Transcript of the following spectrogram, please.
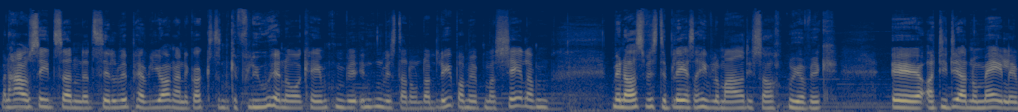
man har jo set sådan, at selve pavillonerne godt sådan kan flyve hen over campen, enten hvis der er nogen, der løber med dem og sjæler dem, men også hvis det blæser helt vildt meget, og de så ryger væk. Øh, og de der normale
